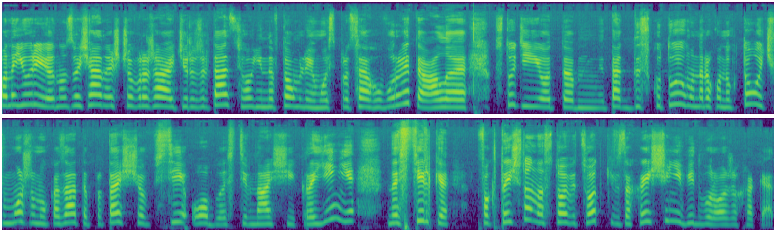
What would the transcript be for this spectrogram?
Пане Юрію, ну звичайно, що вражаючий результат. Сьогодні не втомлюємось про це говорити, але в студії, от ем, так дискутуємо на рахунок того, чи можемо казати про те, що всі області в нашій країні настільки фактично на 100% захищені від ворожих ракет.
